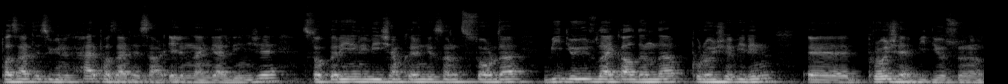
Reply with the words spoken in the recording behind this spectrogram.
pazartesi günü her pazartesi elimden geldiğince stokları yenileyeceğim Karınca Sanat Store'da. Video 100 like aldığında Proje 1'in e, proje videosunu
